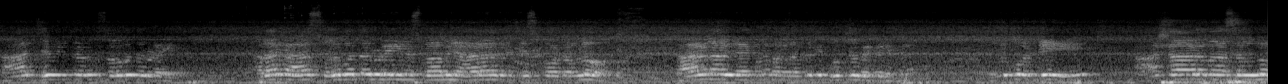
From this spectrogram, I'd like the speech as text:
సాధ్యమించడు సులభతరుడైన అలాగా సులభతరుడైన స్వామిని ఆరాధన చేసుకోవడంలో కారణాలు లేకుండా మనందరికీ కూర్చోబెట్టడం ఇక్కడ ఎందుకంటే ఆషాఢ మాసంలో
